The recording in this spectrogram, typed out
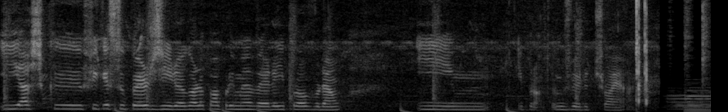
e acho que fica super giro agora para a primavera e para o verão. E, e pronto, vamos ver o try-on.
